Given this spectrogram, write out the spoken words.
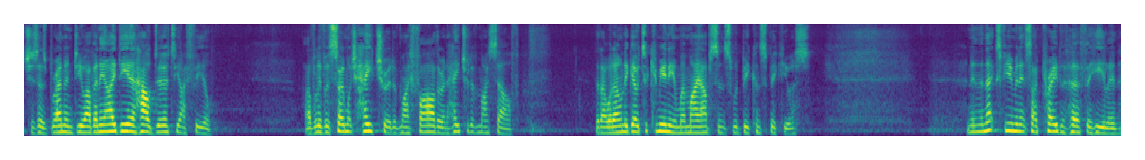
She says, Brennan, do you have any idea how dirty I feel? I've lived with so much hatred of my father and hatred of myself that I would only go to communion when my absence would be conspicuous. And in the next few minutes, I prayed with her for healing.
